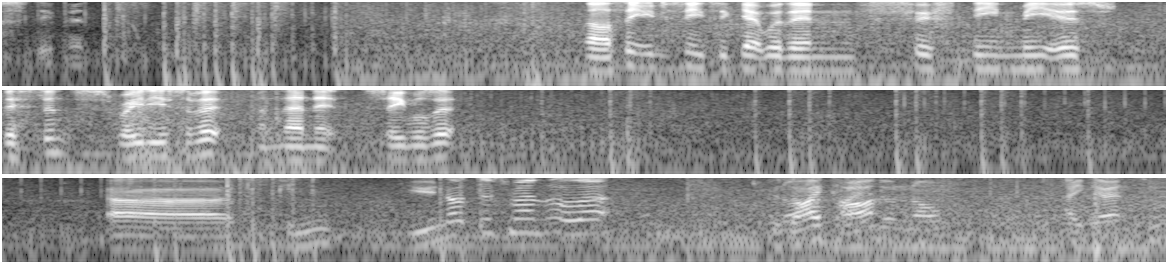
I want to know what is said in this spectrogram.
Ah, that stupid. No, I think you just need to get within 15 meters distance, radius of it, and then it disables it. Uh, can you not dismantle that? Because No, I I can't. I don't know. I can't too.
